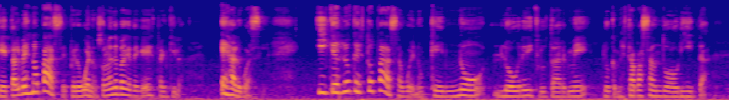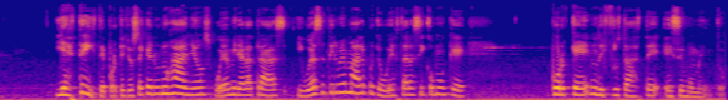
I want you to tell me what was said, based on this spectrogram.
Que tal vez no pase, pero bueno, solamente para que te quedes tranquila. Es algo así. ¿Y qué es lo que esto pasa? Bueno, que no logre disfrutarme lo que me está pasando ahorita. Y es triste porque yo sé que en unos años voy a mirar atrás y voy a sentirme mal porque voy a estar así como que, ¿por qué no disfrutaste ese momento?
